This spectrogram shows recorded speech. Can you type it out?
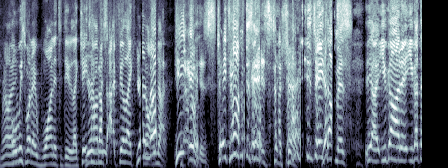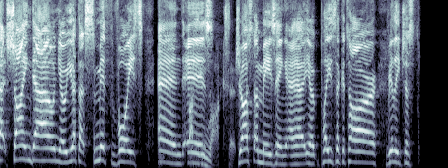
Really? always what I wanted to do. Like Jay You're Thomas, not- I feel like You're no, not. I'm not. He is. Jay Thomas is. He's Jay Yes. Thomas. Yeah, you got it. You got that Shinedown. You know, you got that Smith voice, and is just amazing. Uh, you know, plays the guitar, really just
